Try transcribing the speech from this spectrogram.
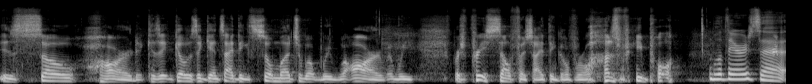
is so hard because it goes against, I think, so much of what we are. And we, we're pretty selfish, I think, overall as people. Well, there's a,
